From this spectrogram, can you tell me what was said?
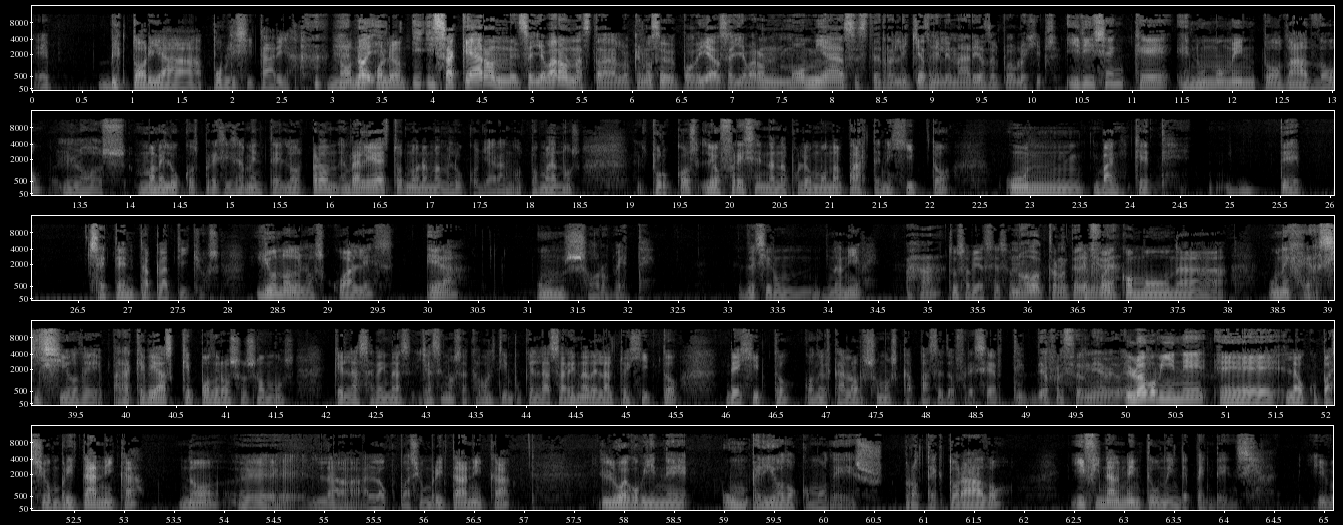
eh, victoria publicitaria, ¿no? Napoleón. Y, saquearon, se llevaron hasta lo que no se podía, o sea, llevaron momias, este, reliquias milenarias del pueblo egipcio. Y dicen que en un momento dado los mamelucos, precisamente, los, perdón, en realidad estos no eran mamelucos, ya eran otomanos, turcos, le ofrecen a Napoleón Bonaparte en Egipto un banquete de 70 platillos y uno de los cuales era un sorbete, es decir, una nieve. Ajá. ¿Tú sabías eso? No, doctor, no tenía Que fue como una un ejercicio de para que veas qué poderosos somos, que en las arenas ya se nos acabó el tiempo, que en las arenas del Alto Egipto, de Egipto, con el calor somos capaces de ofrecerte. De ofrecer nieve. Luego viene eh, la ocupación británica, ¿no? Eh, la, la ocupación británica. Luego viene un periodo como de protectorado y finalmente una independencia. Y,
